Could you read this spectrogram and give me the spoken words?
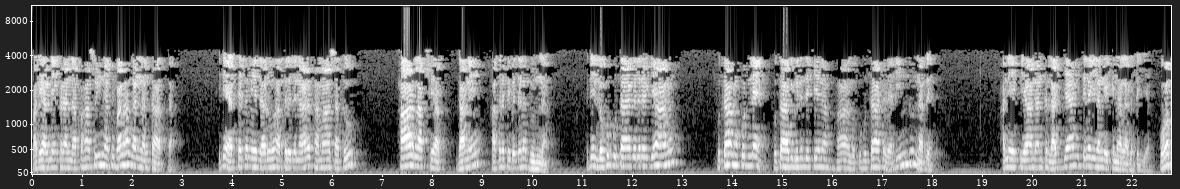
පරිහරණය කරන්න අපහසුයින් අපි බලා ගන්නම් තාත්තා. ඉතින් ඇත්තට මේ දරුවෝ හතර දෙනාට තමා සතු 4 ලක්ෂයක් ධනෙ හතරට බෙදලා දුන්නා. ඉතින් ලොකු පුතා ගෙදර ගියාම පුතා මොකුත් නැහැ. පුතාගේ බිරිඳ කියනවා "හා ලොකු පුතාට වැඩිින් දුන්නද?" අනේ පියාණන්ට ලැජ්ජා හිතෙලා ඊළඟ එක්කෙනා ළඟට ගියා. කොහොම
